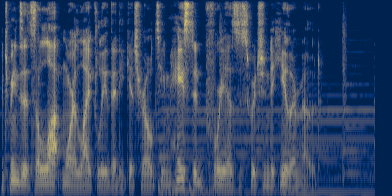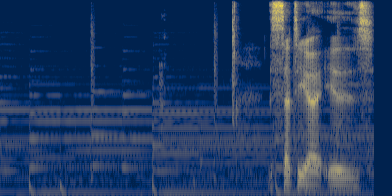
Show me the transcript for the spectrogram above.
Which means it's a lot more likely that he gets your whole team hasted before he has to switch into healer mode. Setia is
